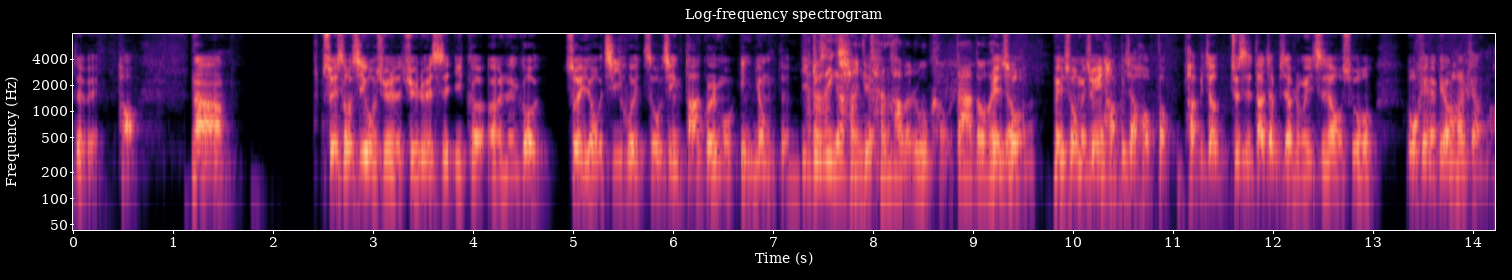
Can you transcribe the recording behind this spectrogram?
对不对？好，那所以手机我觉得绝对是一个呃能够最有机会走进大规模应用的一个，就是一个很很好的入口，大家都会。没错，没错，没错，因为它比较好懂，它比较就是大家比较容易知道说我可以用它来干嘛。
